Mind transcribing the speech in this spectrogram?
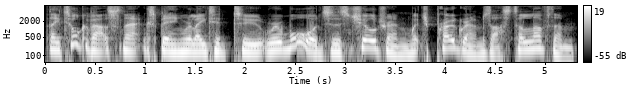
They talk about snacks being related to rewards as children, which programs us to love them.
